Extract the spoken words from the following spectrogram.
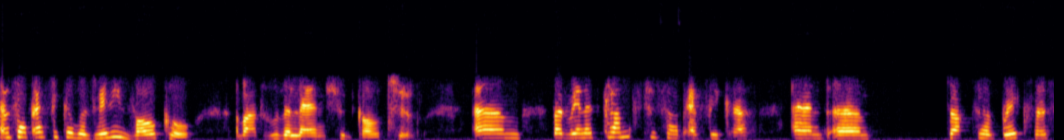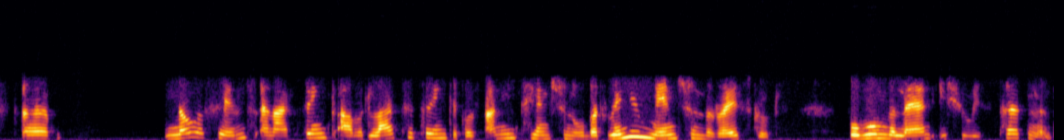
And South Africa was very vocal about who the land should go to. Um, but when it comes to South Africa and um, Dr. Breakfast, uh, no offense, and I think I would like to think it was unintentional, but when you mention the race groups for whom the land issue is pertinent,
